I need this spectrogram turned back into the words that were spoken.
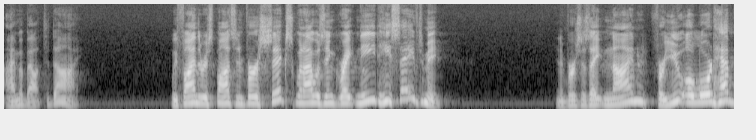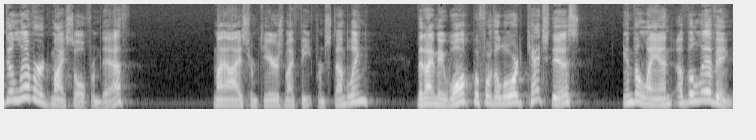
I'm about to die. We find the response in verse 6 When I was in great need, he saved me. And in verses 8 and 9, For you, O Lord, have delivered my soul from death, my eyes from tears, my feet from stumbling, that I may walk before the Lord, catch this, in the land of the living.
